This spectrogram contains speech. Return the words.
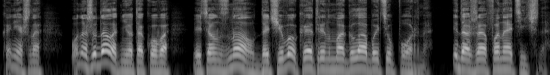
Конечно, он ожидал от нее такого, ведь он знал, до чего Кэтрин могла быть упорна и даже фанатична.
